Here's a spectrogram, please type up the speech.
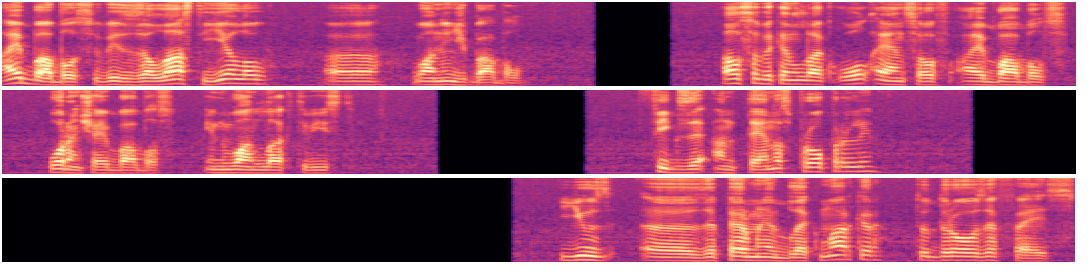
eye bubbles with the last yellow uh, 1 inch bubble. Also we can lock all ends of eye bubbles, orange eye bubbles, in one lock twist. Fix the antennas properly. Use uh, the permanent black marker to draw the face.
